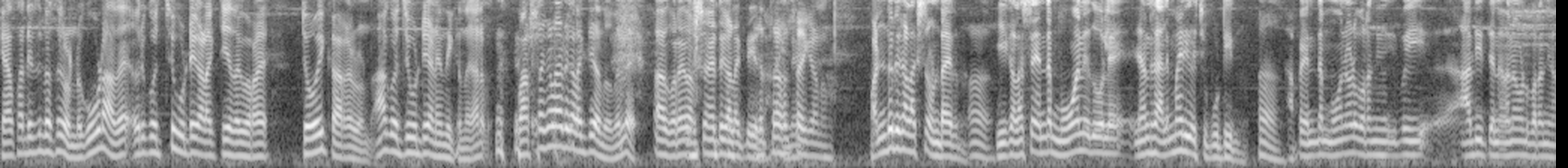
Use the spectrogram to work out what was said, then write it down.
K S R T C ബസ്സുകളുണ്ട്. കൂടാതെ ഒരു കൊച്ചുകുട്ടി കളക്ട് ചെയ്ത കുറേ ടോയ് കാറുകളുണ്ട് ആ കൊച്ചുകുട്ടിയാണ് നിൽക്കുന്നത്. കാരണം വർഷങ്ങളായിട്ട് കളക്ട് ചെയ്യാൻ തോന്നുന്നു അല്ലേ? ആ കുറേ വർഷമായിട്ട് കളക്ട് ചെയ്തു. എത്ര വർഷമായി കാണും പണ്ടൊരു കളക്ഷൻ ഉണ്ടായിരുന്നു. ഈ കളക്ഷൻ എന്റെ മോൻ ഇതുപോലെ ഞാനൊരു അലമാരി വെച്ച് കൂട്ടിയിരുന്നു. അപ്പോൾ എന്റെ മോനോട് പറഞ്ഞു ഇപ്പോൾ ഈ ആദ്യത്തെ അവനോട് പറഞ്ഞു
